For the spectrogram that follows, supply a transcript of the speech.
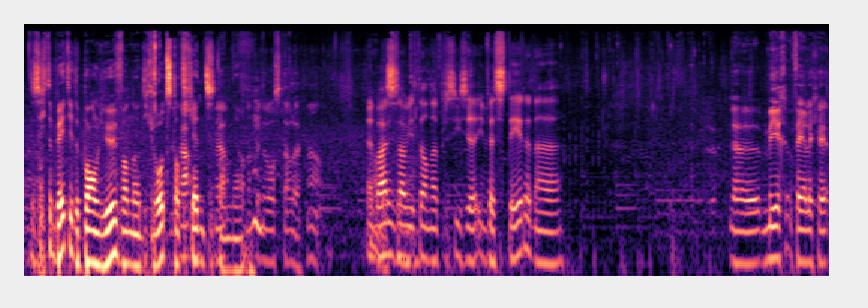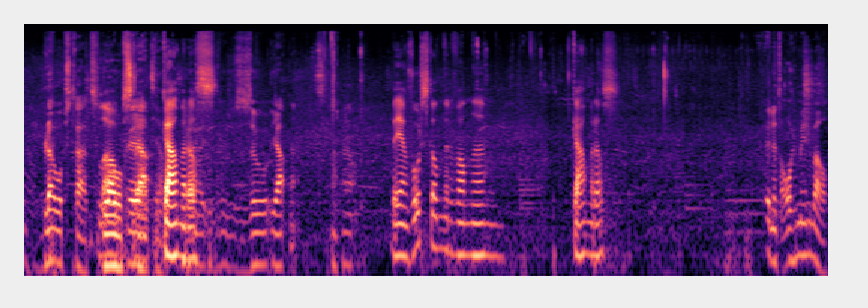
Het is echt een beetje de banlieue van eh, de grootstad Ja, Gent. ja. Dan, ja. dat kunnen we wel stellen. Ja. En Ja, waarin zou je eh, het dan eh, precies eh, investeren? Eh, Eh, meer veiligheid, blauw op straat. Blauw op Ja. straat, ja. Camera's. Eh, zo, ja. Ja. Ja. Ben jij een voorstander van ehm, camera's? In het algemeen wel.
